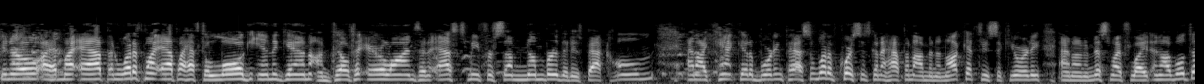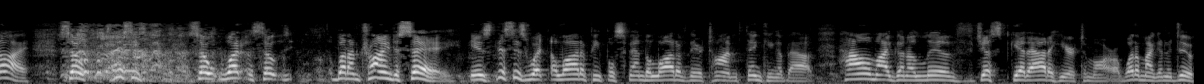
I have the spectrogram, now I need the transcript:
You know, I have my app, and what if my app I have to log in again on Delta Airlines and it asks me for some number that is back home, and I can't get a boarding pass? And what, of course, is going to happen? I'm going to not get through security, and I'm going to miss my flight, and I will die. So this is so what so what I'm trying to say is this is what a lot of people spend a lot of their time thinking about. How am I going to live? Just get out of here tomorrow. What am I going to do?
